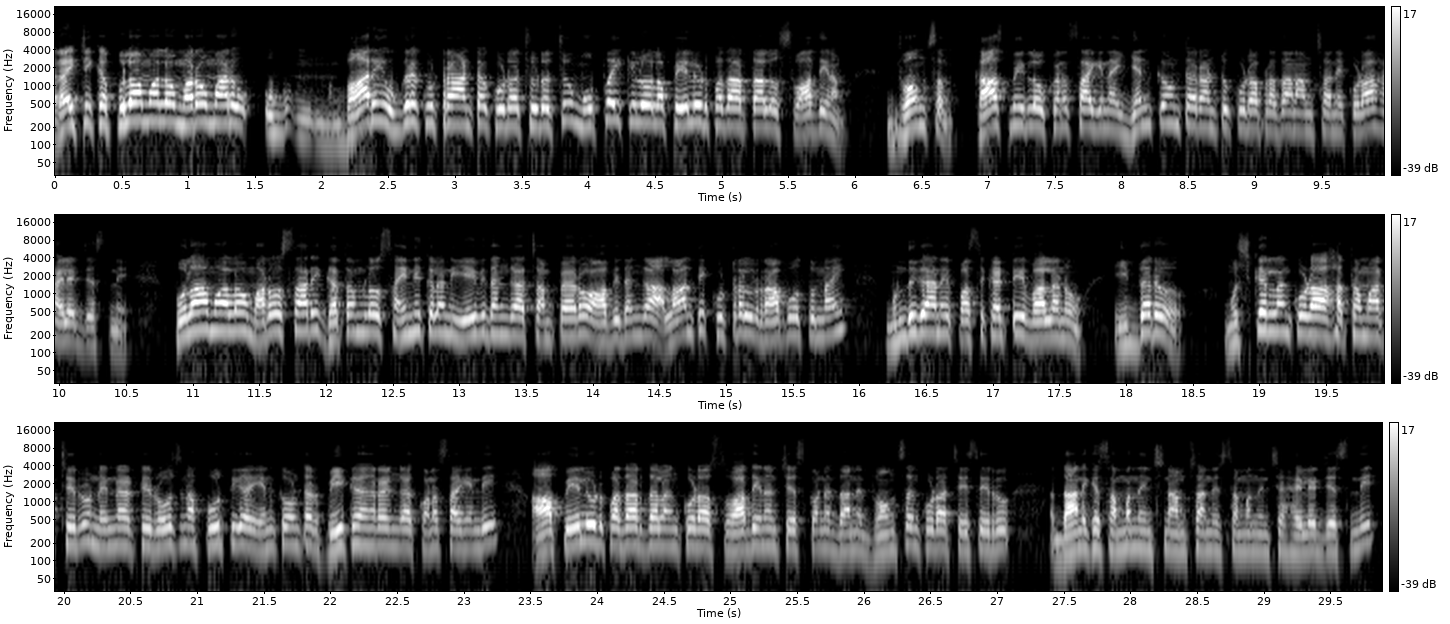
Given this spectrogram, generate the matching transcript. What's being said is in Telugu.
రైట్ ఇక పులామాలో మరోమారు భారీ ఉగ్రకుట్ర అంటూ కూడా చూడొచ్చు. ముప్పై కిలోల పేలుడు పదార్థాలు స్వాధీనం. ధ్వంసం. కాశ్మీర్లో కొనసాగిన ఎన్కౌంటర్ అంటూ కూడా ప్రధాన అంశాన్ని కూడా హైలైట్ చేస్తుంది. పులామాలో మరోసారి గతంలో సైనికులను ఏ విధంగా చంపారో ఆ విధంగా అలాంటి కుట్రలు రాబోతున్నాయి. ముందుగానే పసికట్టి వాళ్ళను ఇద్దరు ముష్కర్లను కూడా హతమార్చారు నిన్నటి రోజున పూర్తిగా ఎన్కౌంటర్ భీకరంగా కొనసాగింది. ఆ పేలుడు పదార్థాలను కూడా స్వాధీనం చేసుకొని దాన్ని ధ్వంసం కూడా చేసారు దానికి సంబంధించిన అంశానికి సంబంధించి హైలైట్ చేసింది.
